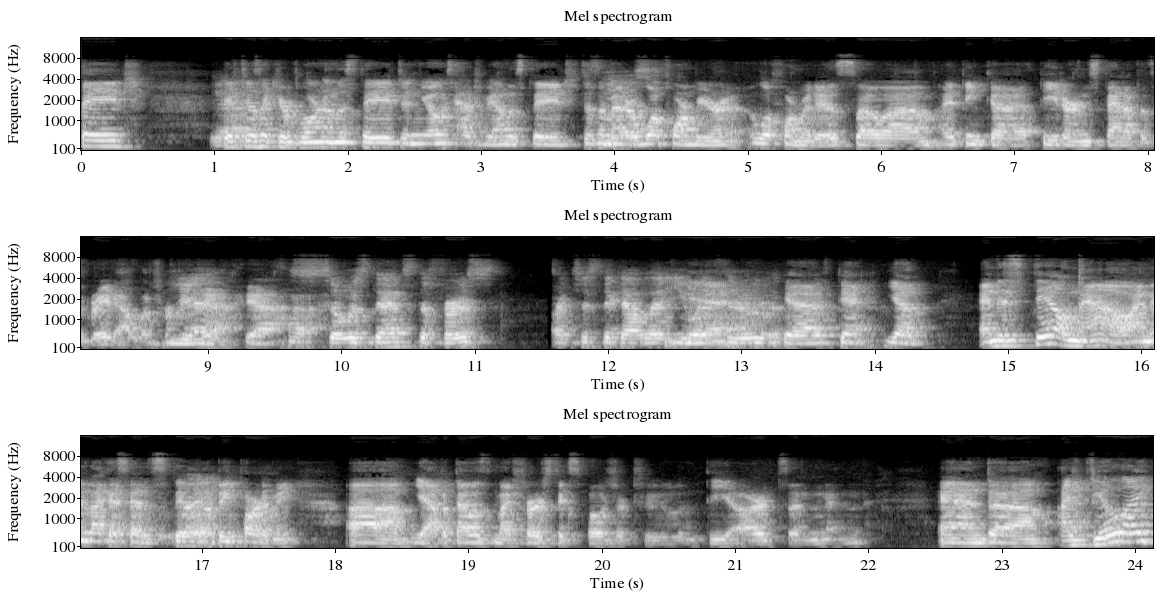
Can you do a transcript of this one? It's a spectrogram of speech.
stage, Yeah. it feels like you're born on the stage, and you always have to be on the stage. It doesn't matter Yes. what form you're, what form it is. So um, I think uh, theater and stand up is a great outlet for me. Yeah. yeah, yeah. so was dance the first artistic outlet you yeah, went through? yeah, yeah, yeah. And it's still now. I mean, like I said, it's still a big part of me. Um, yeah, but that was my first exposure to the arts, and and, and um, I feel like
